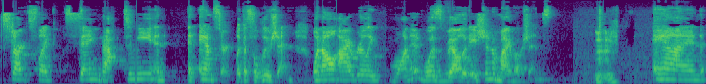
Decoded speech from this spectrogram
starts like saying back to me an an answer like a solution when all i really wanted was validation of my emotions. Hmm and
